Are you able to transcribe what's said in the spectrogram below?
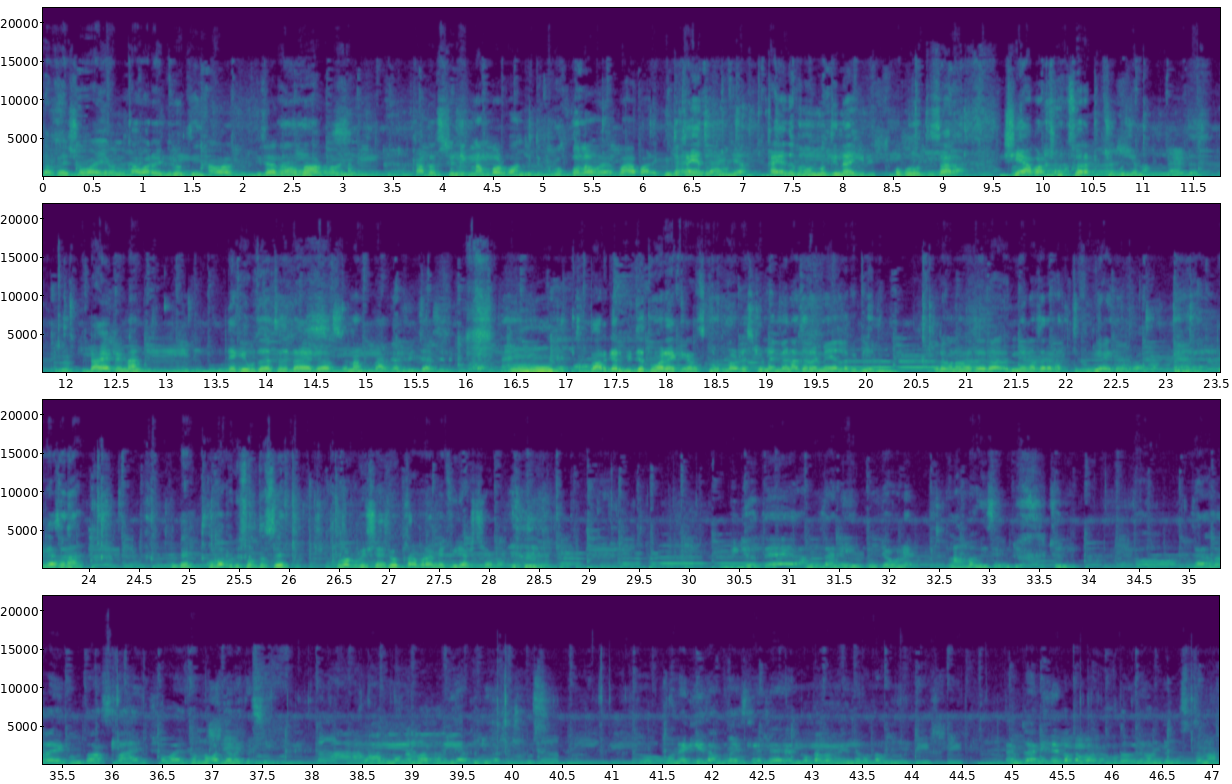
তাতে সবাই এখন খাবারের বিরতি। খাওয়ার দিশা কাদের শ্রেণিক নাম্বার ওয়ান যদি গ্রুপ বলা হয় বা পারে। কিন্তু খাইয়া খাইয়া দেখুন উন্নতি নাই অবনতি সারা সে আবার সুখ ছাড়া কিছু বুঝে না। ডায়েটে না? দেখে বোঝা যাচ্ছে ডায়েটে আছে না? বার্গার পিজ্জা আছে বার্গার পিজা তোমার এক তোমার রেস্টুরেন্টে ম্যানেজারের মেয়ের লোকে বিয়ে দিবি। তাহলে মনে হয় ম্যানেজারের হাতে ফিরিয়ে আইতে পারা ঠিক আছে না? কোবাকুবি চলতেছে। কোবাকুবি শেষ হোক, তারপর আমি ফিরে আসছি আবার। ভিডিওতে আমি জানি ওইটা অনেক লম্বা হয়েছে ভিডিওটা বুঝছি তো যারা যারা এখন তো আসলায়, সবাই ধন্যবাদ জানাইতেছি। আর আমার লোকাল ভাষা দিয়ে ভিডিওটা শেষ করছি। তো অনেকেই জানতে পারছিল যে লোকাল ভাষা হিন্দে কথা আমি জানি যে লোকাল ভাষা কথা বলে অনেকে বুঝতো না।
